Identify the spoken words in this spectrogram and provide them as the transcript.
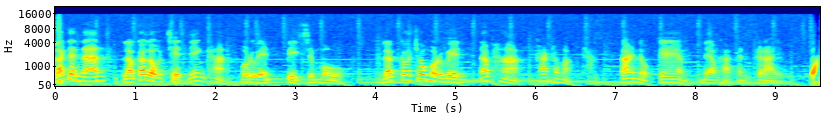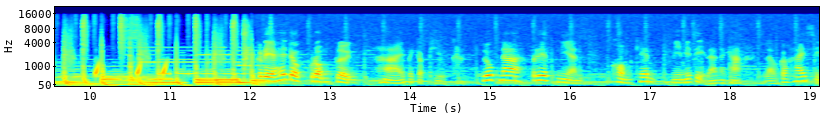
หลังจากนั้นเราก็ลง shading ค่ะ บริเวณปีกจมูก แล้วก็ช่วงบริเวณหน้าผากข้างขมับค่ะ ใต้โหนกแก้ม แนวขากรรไกร ลี่ยให้ดูกลมกลืนหายไปกับผิวค่ะรูปหน้าเรียบเนียน คมเข้มมีมิติแล้วนะคะเราก็ให้สี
